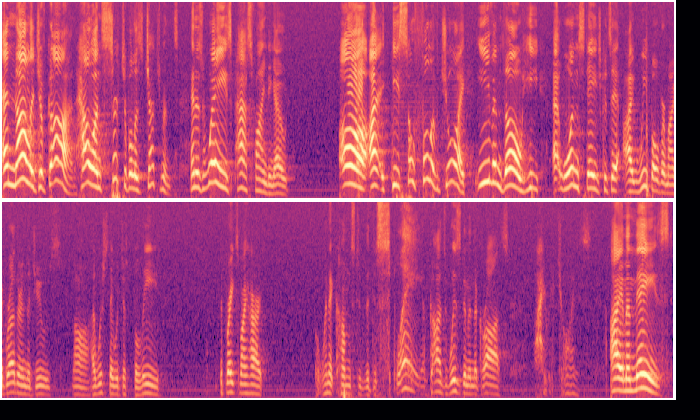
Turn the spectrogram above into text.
and knowledge of God. How unsearchable his judgments and his ways past finding out. Oh, I, he's so full of joy, even though he at one stage could say, I weep over my brethren, the Jews. Oh, I wish they would just believe. It breaks my heart. But when it comes to the display of God's wisdom in the cross, I rejoice. I am amazed.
